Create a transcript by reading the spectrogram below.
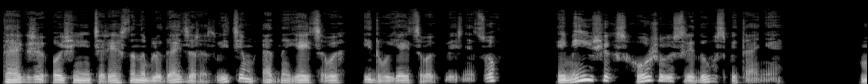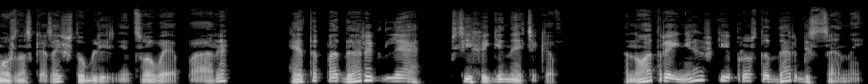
Также очень интересно наблюдать за развитием однояйцевых и двуяйцевых близнецов, имеющих схожую среду воспитания. Можно сказать, что близнецовая пара – это подарок для психогенетиков, ну а тройняшки – просто дар бесценный.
